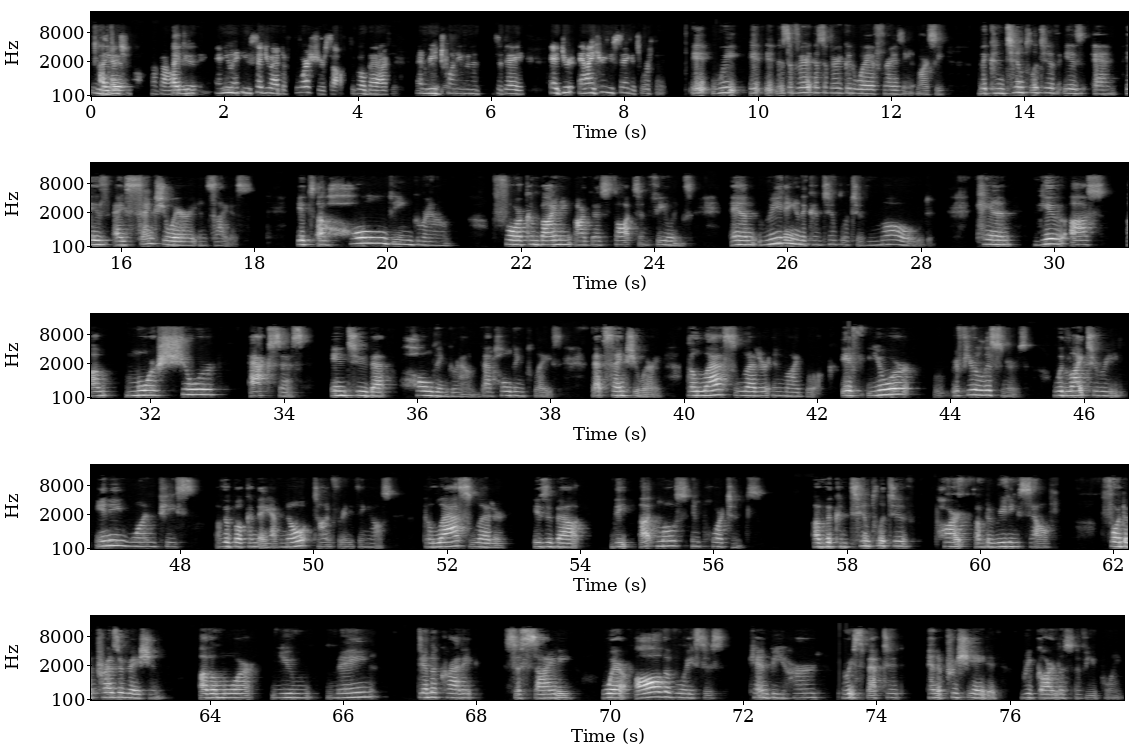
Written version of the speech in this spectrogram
intentional about I reading. do. And you you said you had to force yourself to go back and read 20 minutes a day. And you're and I hear you saying it's worth it. It we it, it, it's a very that's a very good way of phrasing it, Marcie. The contemplative is an is a sanctuary inside us. It's a holding ground for combining our best thoughts and feelings. And reading in the contemplative mode can give us a more sure access into that holding ground, that holding place, that sanctuary. The last letter in my book, if your, if your listeners would like to read any one piece of the book and they have no time for anything else, the last letter is about the utmost importance of the contemplative part of the reading self for the preservation of a more humane, democratic society where all the voices can be heard, respected, and appreciated regardless of viewpoint.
